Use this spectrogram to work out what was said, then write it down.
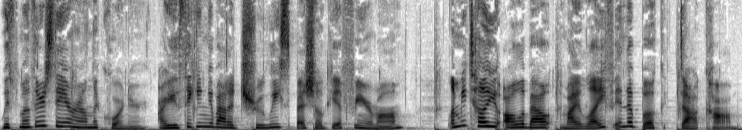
With Mother's Day around the corner, are you thinking about a truly special gift for your mom? Let me tell you all about mylifeinabook.com.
